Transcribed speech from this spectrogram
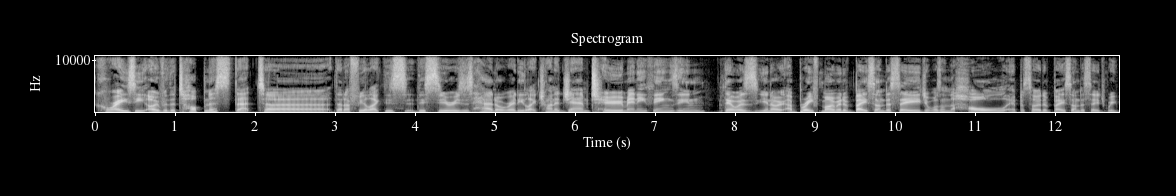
crazy over the topness that uh, that I feel like this this series has had already. Like trying to jam too many things in. There was, you know, a brief moment of base under siege. It wasn't the whole episode of base under siege. We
